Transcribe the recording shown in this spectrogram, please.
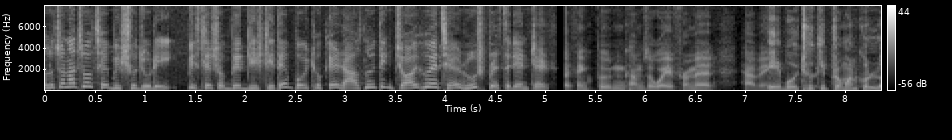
আলোচনা চলছে বিশ্বজুড়েই। বিশ্লেষকদের দৃষ্টিতে বৈঠকে রাজনৈতিক জয় হয়েছে রুশ প্রেসিডেন্টের। I think Putin comes away from it having এ বৈঠকই প্রমাণ করল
